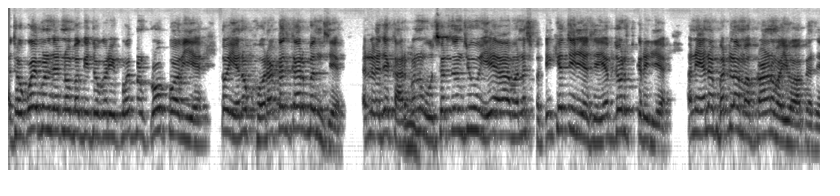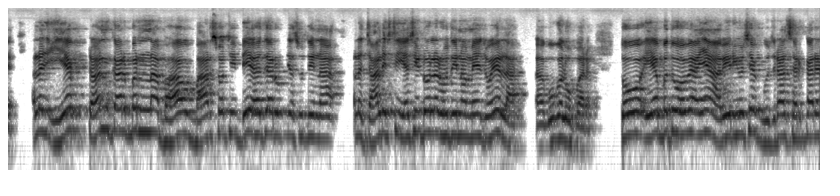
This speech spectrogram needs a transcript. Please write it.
અથવા કોઈ પણ જાતનો બગીચો કરીએ, કોઈ પણ ક્રોપ વાવીએ, તો એનો ખોરાક જ કાર્બન છે. એટલે જે કાર્બનનું ઉત્સર્જન થયું એ આ વનસ્પતિ ખેંચી લે છે એબ્ઝોર્બ કરી લે અને એના બદલામાં પ્રાણવાયુ આપે છે. એટલે એક ટન કાર્બન ના ભાવ બારસો થી બે હજાર રૂપિયા સુધીના એટલે ચાલીસથી એસી ડોલર સુધીના મેં જોયેલા ગૂગલ ઉપર. તો એ બધું હવે અહીંયા આવી રહ્યું છે. ગુજરાત સરકારે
